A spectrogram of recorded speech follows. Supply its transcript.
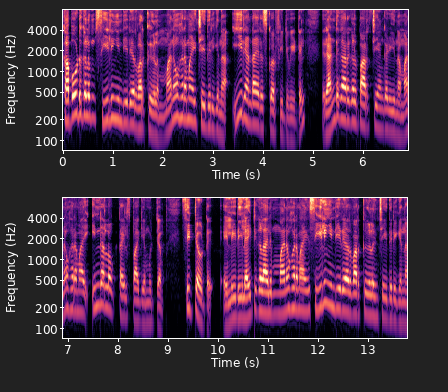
കബോർഡുകളും സീലിംഗ് ഇന്റീരിയർ വർക്കുകളും മനോഹരമായി ചെയ്തിരിക്കുന്ന ഈ രണ്ടായിരം സ്ക്വയർ ഫീറ്റ് വീട്ടിൽ രണ്ട് കാറുകൾ പാർക്ക് ചെയ്യാൻ കഴിയുന്ന മനോഹരമായി ഇന്റർലോക്ക് ടൈൽസ് പാകിയ മുറ്റം sit out L E D ലൈറ്റുകളാലും മനോഹരമായ സീലിംഗ് ഇന്റീരിയർ വർക്കുകളും ചെയ്തിരിക്കുന്ന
